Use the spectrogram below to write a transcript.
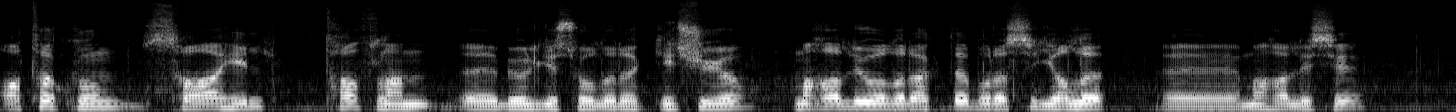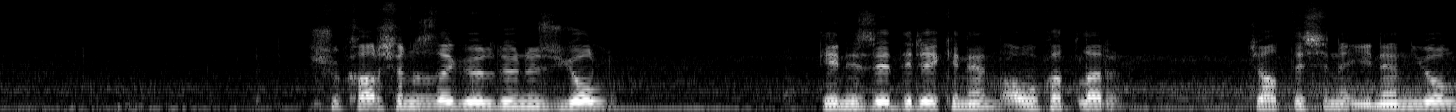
Atakum sahil Taflan e, bölgesi olarak geçiyor. Mahalle olarak da burası Yalı e, mahallesi. Şu karşınızda gördüğünüz yol denize direkt inen Avukatlar Caddesi'ne inen yol.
